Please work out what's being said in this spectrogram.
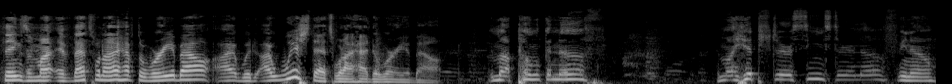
things of my, if that's what I have to worry about, I would, I wish that's what I had to worry about. Am I punk enough? Am I hipster, scenester enough? You know,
